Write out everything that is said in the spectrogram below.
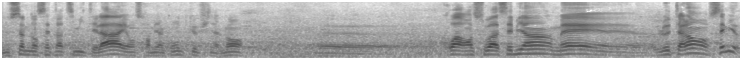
nous sommes dans cette intimité-là et on se rend bien compte que finalement, euh, croire en soi c'est bien, mais euh, le talent c'est mieux.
